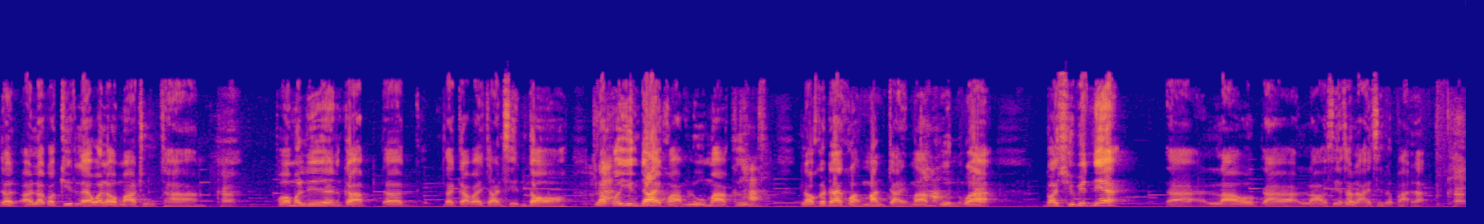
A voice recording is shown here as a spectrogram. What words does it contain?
เอ่อเราก็คิดแล้วว่าเรามาถูกทางครับพอมาเรียนกับเอ่อแต่กับอาจารย์ศิลป์ต่อ เราก็ยิ่งได้ความรู้มากขึ้นค่ะเราก็ได้ความมั่นใจมากค่ะขึ้นว่าครับว่าชีวิตเนี้ยอ่าเราอ่าเราเสียสละให้ศิลปะแล้วครับ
